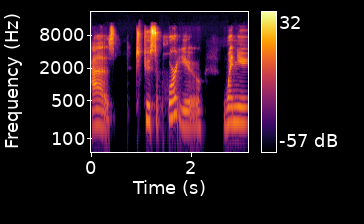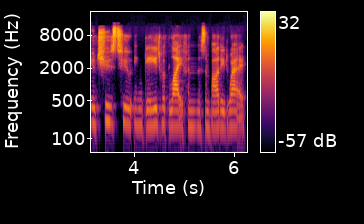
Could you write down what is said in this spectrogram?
has to support you when you choose to engage with life in this embodied way.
